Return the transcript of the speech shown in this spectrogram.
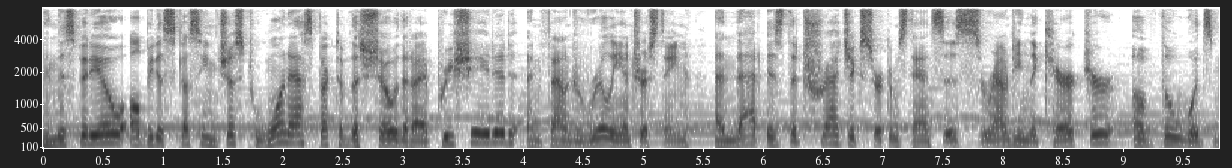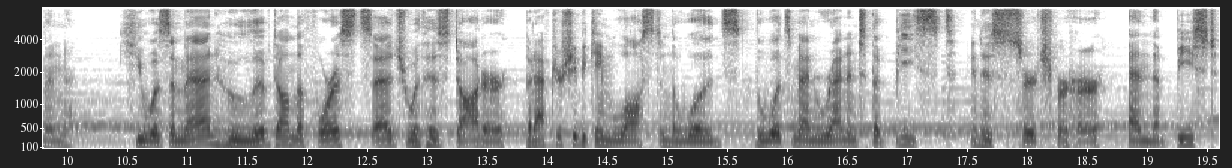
In this video, I'll be discussing just one aspect of the show that I appreciated and found really interesting, and that is the tragic circumstances surrounding the character of the Woodsman. He was a man who lived on the forest's edge with his daughter, but after she became lost in the woods, the woodsman ran into the beast in his search for her, and the beast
